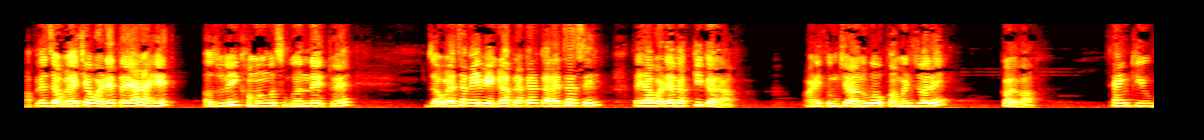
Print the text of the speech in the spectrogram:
आपल्या जवळ्याच्या वड्या तयार आहेत. अजूनही खमंग सुगंध येतोय. जवळ्याचा काही वेगळा प्रकार करायचा असेल तर ह्या वड्या नक्की करा. आणि तुमचे अनुभव कमेंट्सद्वारे कळवा. थँक्यू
